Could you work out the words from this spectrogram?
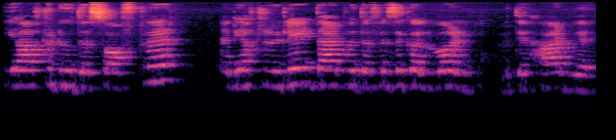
you have to do the software and you have to relate that with the physical world with your hardware.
